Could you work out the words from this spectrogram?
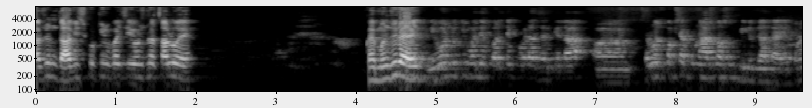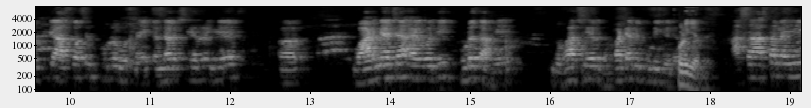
अजून दहा वीस कोटी रुपयाची योजना चालू आहे. काय मंजुरी आहेत निवडणुकीमध्ये प्रत्येक जनतेला अं, सर्वच पक्षाकडून आश्वासन दिलं जात आहे. परंतु ते आश्वासन पूर्ण होत नाही. कंधार शहर हे वाढण्याच्या ऐवजी पुढत आहे. लोहा शहर झपाट्याने पुढे गेलं. पुढे गेलं. असं असतानाही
